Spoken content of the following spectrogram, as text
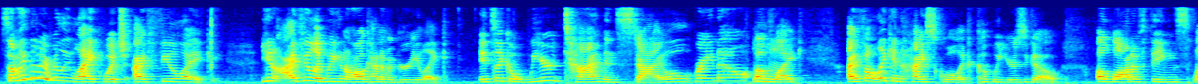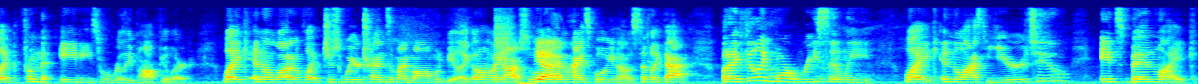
something that I really like, which I feel like, you know, I feel like we can all kind of agree, like, it's like a weird time and style right now of Mhm. like, I felt like in high school, like a couple years ago, a lot of things like from the 80s were really popular. Like, and a lot of like just weird trends, and my mom would be like, oh my gosh, what Yeah. we did in high school, you know, stuff like that. But I feel like more recently, like in the last year or two, it's been like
